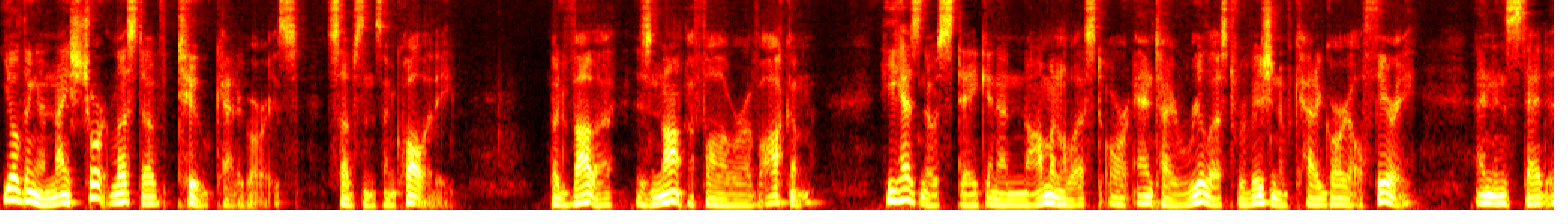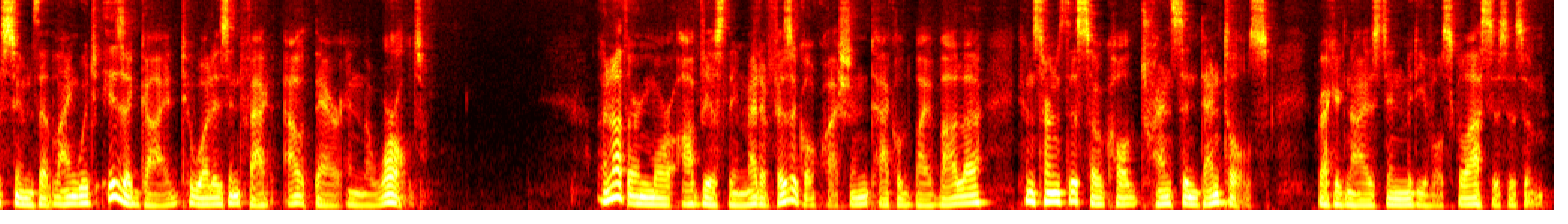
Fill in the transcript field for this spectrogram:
yielding a nice short list of two categories substance and quality. But Valla is not a follower of Ockham. He has no stake in a nominalist or anti realist revision of categorical theory, and instead assumes that language is a guide to what is in fact out there in the world. Another more obviously metaphysical question tackled by Valla concerns the so called transcendentals, recognized in medieval scholasticism.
